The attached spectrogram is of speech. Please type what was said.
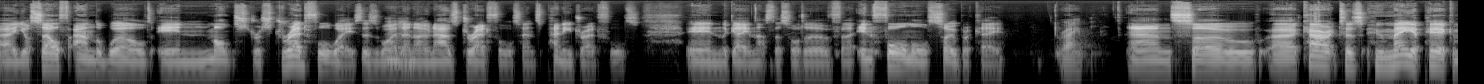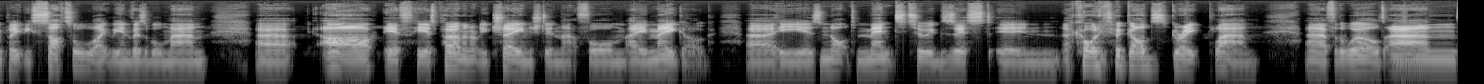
uh, yourself and the world in monstrous, dreadful ways. This is why mm-hmm. they're known as dreadfuls, hence penny dreadfuls in the game. That's the sort of uh, informal sobriquet. Right. And so, uh, characters who may appear completely subtle, like the Invisible Man, uh, are, if he is permanently changed in that form, a Magog. Uh, he is not meant to exist in according to God's great plan uh, for the world, mm-hmm. and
